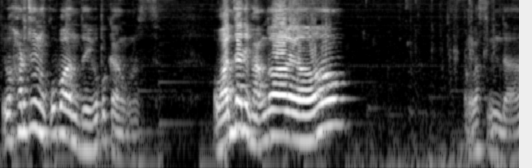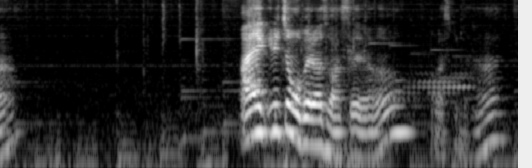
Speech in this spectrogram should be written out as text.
이거 하루 종일 꼽았는데 이거밖에 안 올랐어. 어, 완전히 반가워요. 반갑습니다. 아액 1.5배라서 왔어요. 반갑습니다.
